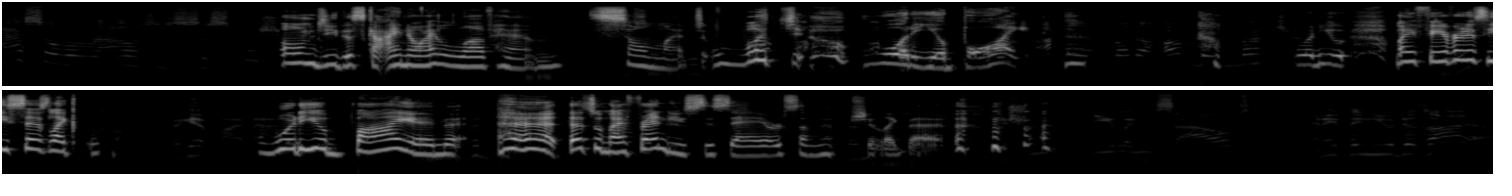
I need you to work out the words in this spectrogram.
castle arouses suspicion. OMG, this guy. I know, I love him so much. What you, what are you buying? what do you My favorite is he says like oh, What are you buying? That's what my friend used to say or some shit like that. Healing salves, anything you desire,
